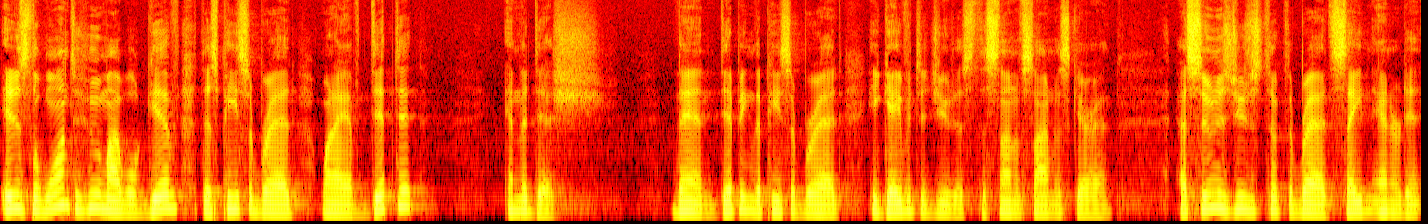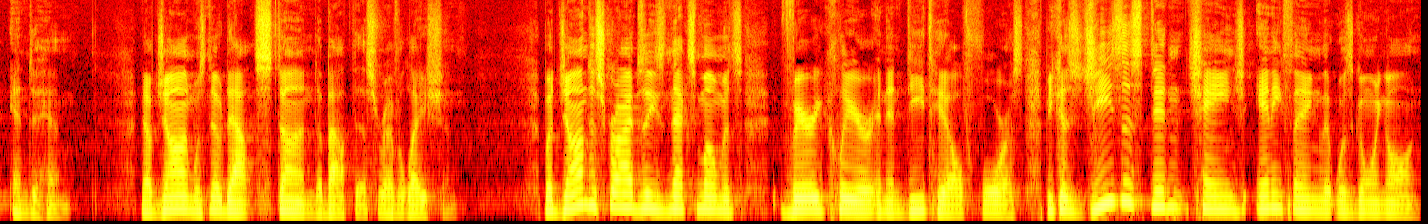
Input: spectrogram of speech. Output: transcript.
It is the one to whom I will give this piece of bread when I have dipped it in the dish. Then, dipping the piece of bread, he gave it to Judas, the son of Simon Iscariot. As soon as Judas took the bread, Satan entered into him. Now, John was no doubt stunned about this revelation. But John describes these next moments very clear and in detail for us because Jesus didn't change anything that was going on.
